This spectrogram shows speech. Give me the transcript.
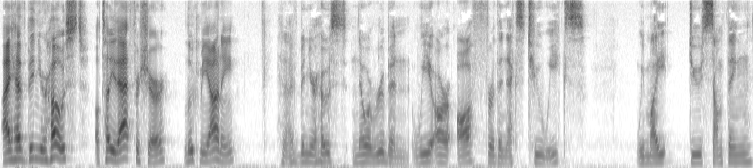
I have been your host. I'll tell you that for sure, Luke Miani. And I've been your host, Noah Rubin. We are off for the next two weeks. We might do something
